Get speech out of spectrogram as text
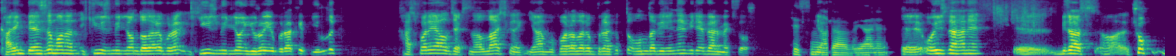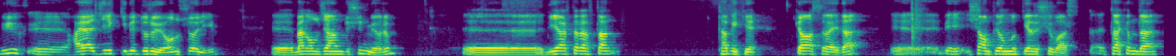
Karim Benzema'nın 200 milyon dolara bırak 200 milyon euroyu bırakıp yıllık kaç paraya alacaksın Allah aşkına? Yani bu paraları bırakıp da onda birine bile vermek zor. Kesinlikle abi. Yani Ee, o yüzden hani e, biraz ha, çok büyük e, hayalcilik gibi duruyor onu söyleyeyim. E, ben olacağını düşünmüyorum. E, diğer taraftan tabii ki Galatasaray'da e, bir şampiyonluk yarışı var. Takımda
